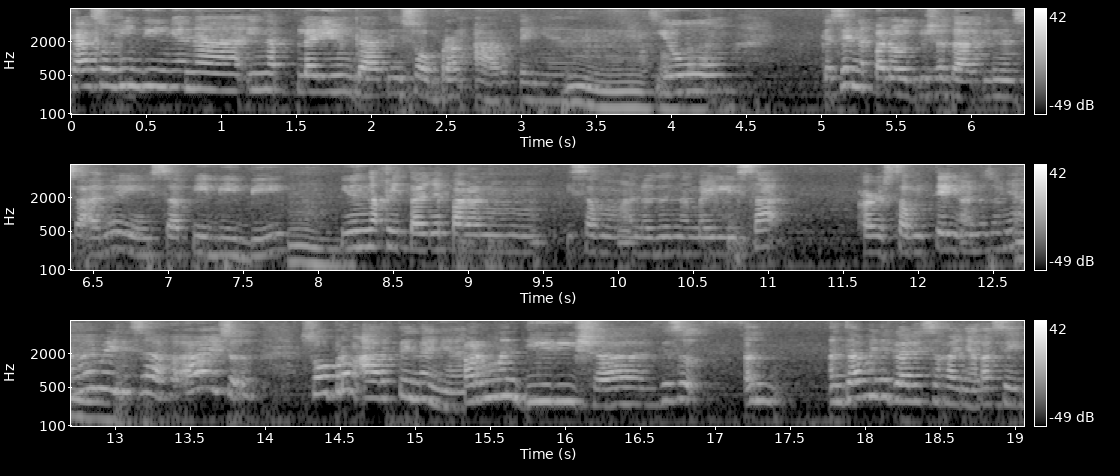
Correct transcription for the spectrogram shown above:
kaso hindi niya na in-apply yung dating sobrang arte niya. Mm, Yung, kasi napanood ko siya dati nun sa ano eh, sa PBB. Mm. Yung nakita niya parang isang ano doon na may lisa or something, ano sabi niya, Mm. ay may lisa ka, ay so, sobrang arte na niya. Parang mandiri siya. Kasi ang, ang dami nagalit sa kanya kasi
